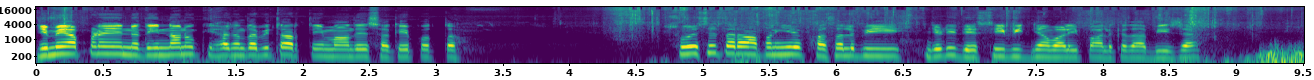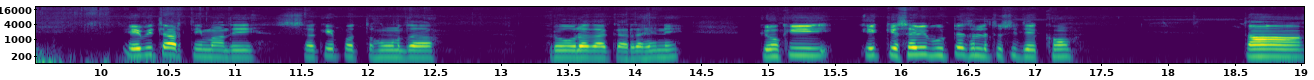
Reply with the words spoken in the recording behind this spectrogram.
ਜਿਵੇਂ ਆਪਣੇ ਨਦੀਨਾਂ ਨੂੰ ਕਿਹਾ ਜਾਂਦਾ ਵੀ ਧਰਤੀ ਮਾਂ ਦੇ ਸਕੇ ਪੁੱਤ। ਸੋ ਇਸੇ ਤਰ੍ਹਾਂ ਆਪਣੀ ਇਹ ਫਸਲ ਵੀ, ਜਿਹੜੀ ਦੇਸੀ ਬੀਜਾਂ ਵਾਲੀ ਪਾਲਕ ਦਾ ਬੀਜ ਹੈ, ਇਹ ਵੀ ਧਰਤੀ ਮਾਂ ਦੇ ਸਕੇ ਪੁੱਤ ਹੋਣ ਦਾ ਰੋਲ ਅਦਾ ਕਰ ਰਹੇ ਨੇ। ਕਿਉਂਕਿ ਇਹ ਕਿਸੇ ਵੀ ਬੂਟੇ ਥੱਲੇ ਤੁਸੀਂ ਦੇਖੋ, ਤਾਂ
